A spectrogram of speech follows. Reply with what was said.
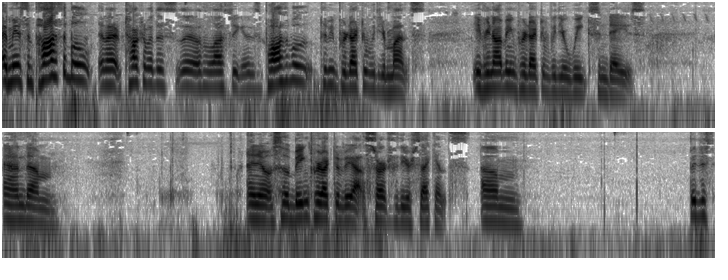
I mean, it's impossible. And I talked about this uh, last week. It's impossible to be productive with your months if you're not being productive with your weeks and days. And um, I know. So being productive, yeah, starts with your seconds. Um, but just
